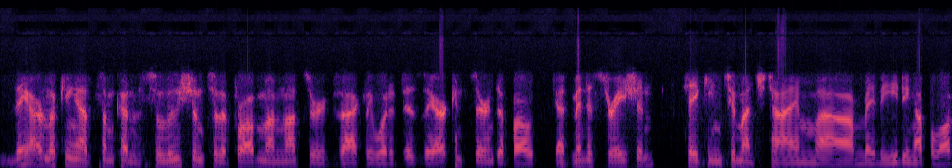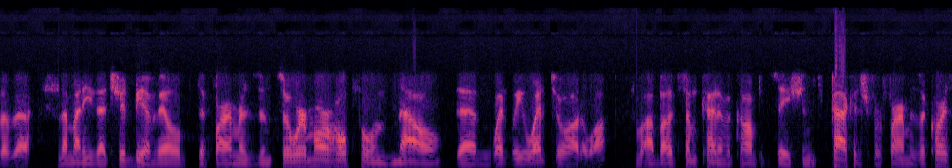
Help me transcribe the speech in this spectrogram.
they are looking at some kind of solution to the problem. I'm not sure exactly what it is. They are concerned about administration taking too much time, uh, maybe eating up a lot of the, the money that should be available to farmers. And so we're more hopeful now than when we went to Ottawa about some kind of a compensation package for farmers. Of course,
